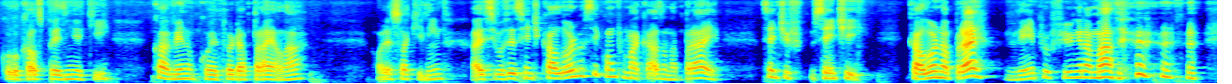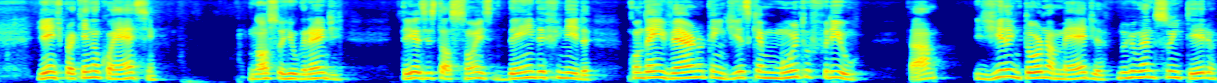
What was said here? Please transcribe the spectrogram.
Colocar os pezinhos aqui. Ficar vendo o corretor da praia lá. Olha só que lindo. Aí se você sente calor, você compra uma casa na praia. Sente, sente calor na praia? Vem pro Fio Gramado. Gente, para quem não conhece, nosso Rio Grande tem as estações bem definidas. Quando é inverno, tem dias que é muito frio, tá? Gira em torno, a média, no Rio Grande do Sul inteiro,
